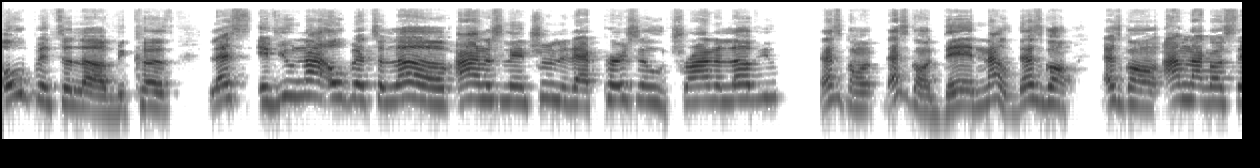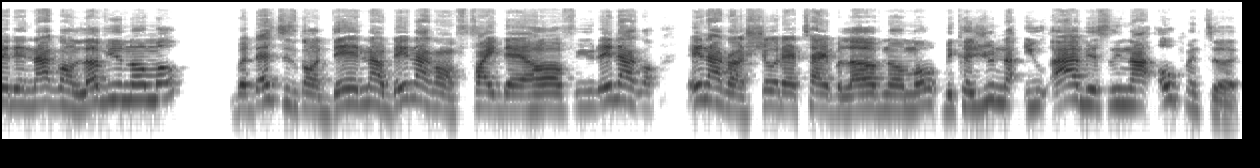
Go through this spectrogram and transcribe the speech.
open to love because let's if you're not open to love, honestly and truly, that person who trying to love you, that's gonna that's gonna deaden out. That's going that's going I'm not gonna say they're not gonna love you no more, but that's just gonna dead now. They're not gonna fight that hard for you. They're not gonna they're not gonna show that type of love no more because you not you obviously not open to it.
